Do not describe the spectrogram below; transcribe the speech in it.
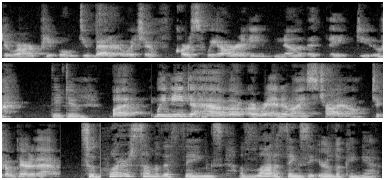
do our people do better? Which, of course, we already know that they do. They do. But we need to have a, a randomized trial to compare that. So, what are some of the things, a lot of things that you're looking at?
